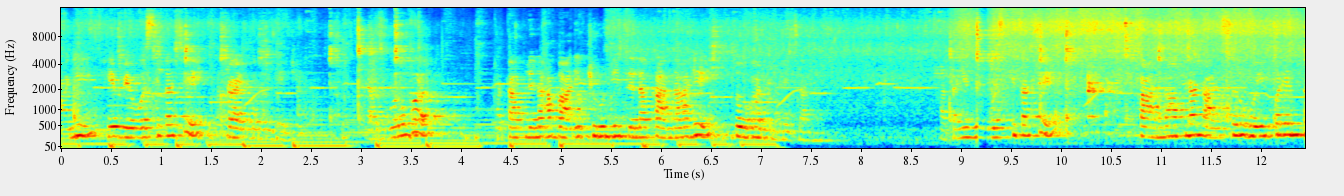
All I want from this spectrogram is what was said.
आणि हे व्यवस्थित असे फ्राय करून घ्यायचे त्याचबरोबर आता आपल्याला हा बारीक चिरून घेतलेला कांदा आहे तो घालून घ्यायचा आहे. आता हे व्यवस्थित असे कांदा आपला लालसर होईपर्यंत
